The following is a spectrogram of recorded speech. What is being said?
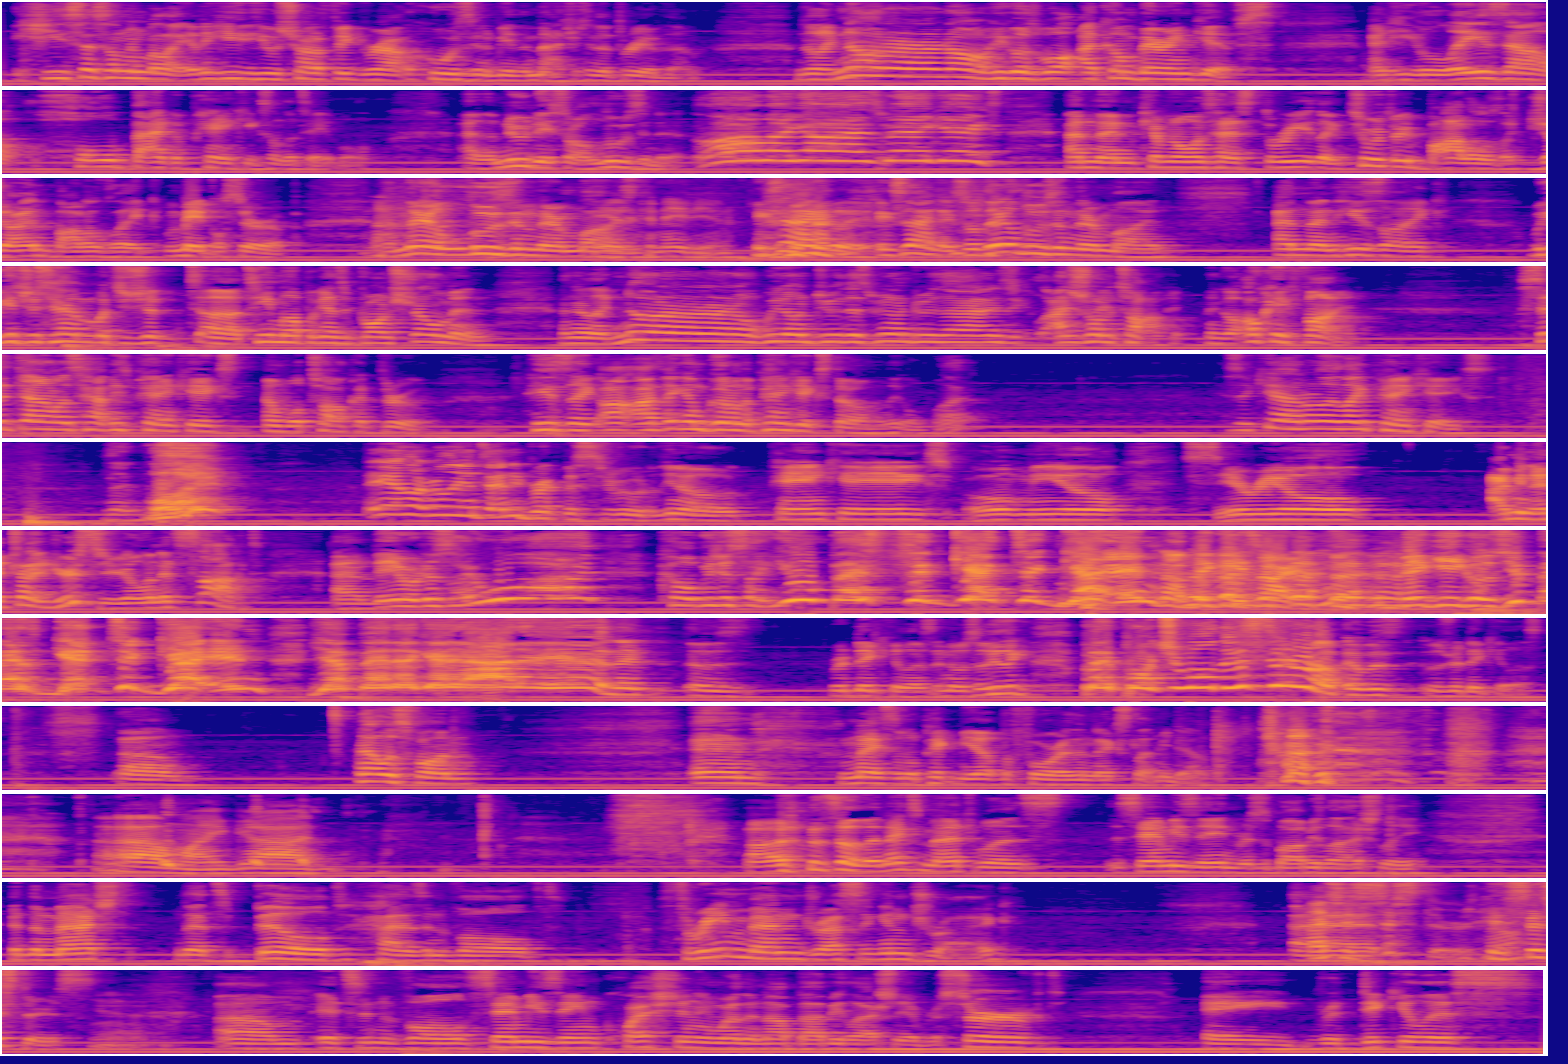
he says something about like I think he, he was trying to figure out who was going to be in the match between the three of them. And they're like, no, no, no, no. He goes, well, I come bearing gifts, and he lays out a whole bag of pancakes on the table, and the New Day start losing it. Oh my God, it's pancakes! And then Kevin Owens has three, like two or three bottles, like giant bottles, like maple syrup, and they're losing their mind. is Canadian. Exactly, exactly. So they're losing their mind, and then he's like, "We could just have, but you should uh, team up against Braun Strowman." And they're like, "No, no, no, no, no, we don't do this, we don't do that." He's like, "I just want to talk." And go, "Okay, fine. Sit down, let's have these pancakes, and we'll talk it through." He's like, I, I think I'm good on the pancakes, though." They go, "What?" He's like, "Yeah, I don't really like pancakes." I'm like, "What?" Yeah, I'm not really into any breakfast food. You know, pancakes, oatmeal, cereal. I mean, I tried your cereal and it sucked. And they were just like, what? Kofi's just like, you best to get to getting. No, Big E, sorry. Big E goes, you best get to getting. You better get out of here. And then it was ridiculous. And it was he's like, but I brought you all this syrup. It was it was ridiculous. Um, that was fun. And nice little pick me up before the next let me down. Oh my god. Uh, so the next match was Sami Zayn versus Bobby Lashley. And the match that's billed has involved three men dressing in drag. That's his sisters. His sisters. Yeah. Um, it's involved Sami Zayn questioning whether or not Bobby Lashley ever served, a ridiculous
